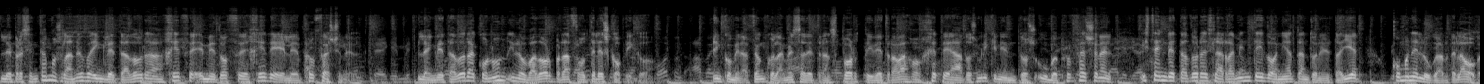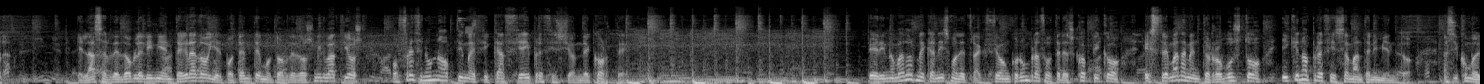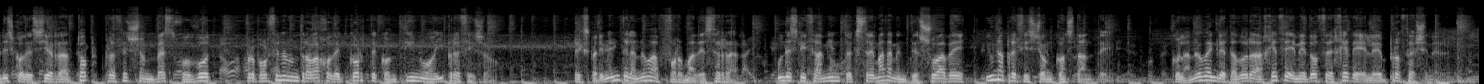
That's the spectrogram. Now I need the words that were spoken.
Le presentamos la nueva ingletadora GCM12 GDL Professional, la ingletadora con un innovador brazo telescópico. En combinación con la mesa de transporte y de trabajo GTA 2500V Professional, esta ingletadora es la herramienta idónea tanto en el taller como en el lugar de la obra. El láser de doble línea integrado y el potente motor de 2000 vatios ofrecen una óptima eficacia y precisión de corte. El innovador mecanismo de tracción con un brazo telescópico extremadamente robusto y que no precisa mantenimiento, así como el disco de sierra Top Precision Best for Wood, proporcionan un trabajo de corte continuo y preciso. Experimente la nueva forma de cerrar, un deslizamiento extremadamente suave y una precisión constante. Con la nueva ingletadora GCM12 GDL Professional.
